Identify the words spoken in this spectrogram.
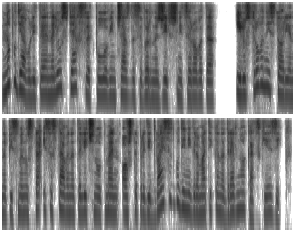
Но по дяволите, нали успях след половин час да се върна жив в Шницеровата, иллюструвана история на писмеността и съставената лично от мен още преди 20 години граматика на древноакадски език.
